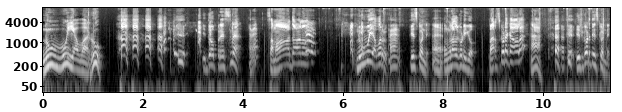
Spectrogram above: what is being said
నువ్వు ఎవరు? ఇదో ప్రశ్న. సమాధానం. నువ్వు ఎవరు? తీసుకోండి. ఉంగరాలు కూడా ఇగో. పర్స్ కూడా కావాలా? ఇది కూడా తీసుకోండి.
